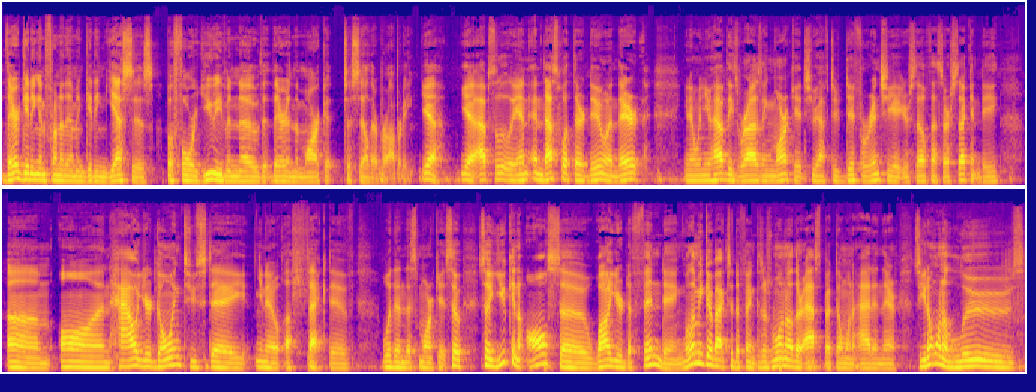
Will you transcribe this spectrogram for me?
they're getting in front of them and getting yeses before you even know that they're in the market to sell their property. Yeah, yeah, absolutely, and and that's what they're doing. They're, you know, when you have these rising markets, you have to differentiate yourself. That's our second D um, on how you're going to stay, you know, effective within this market. So so you can also while you're defending, well let me go back to defend because there's one other aspect I want to add in there. So you don't want to lose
